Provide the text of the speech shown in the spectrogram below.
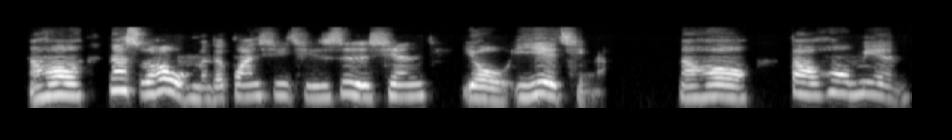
然后那时候我们的关系其实是先有一夜情啊，然后到后面，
